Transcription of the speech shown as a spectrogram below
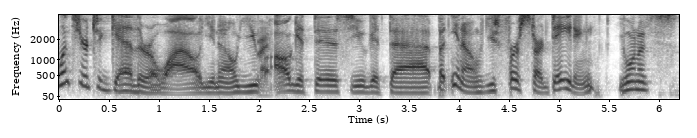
once you're together a while, you know, you Right. I'll get this, you get that. But you know, you first start dating, you want to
